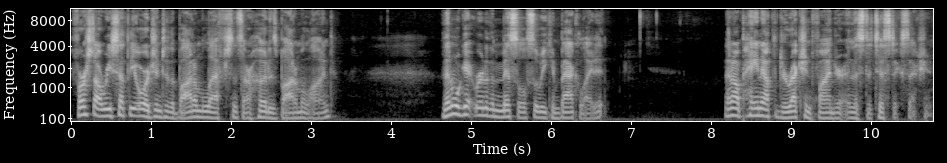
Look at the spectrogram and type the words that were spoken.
First I'll reset the origin to the bottom left since our HUD is bottom aligned. Then we'll get rid of the missile so we can backlight it. Then I'll paint out the direction finder in the statistics section.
